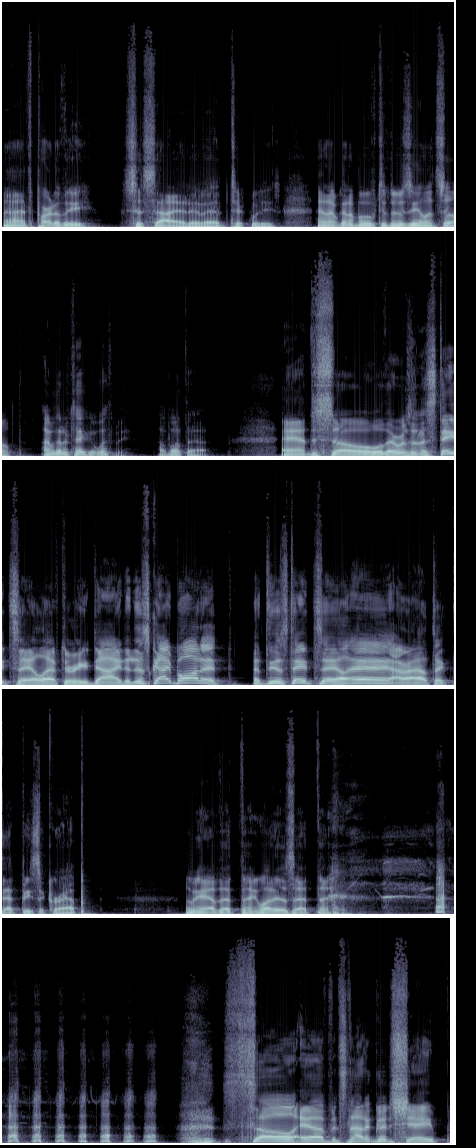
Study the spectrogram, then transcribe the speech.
That's part of the Society of Antiquities. And I'm going to move to New Zealand, so I'm going to take it with me. How about that? And so there was an estate sale after he died, and this guy bought it at the estate sale. Hey, all right, I'll take that piece of crap. Let me have that thing. What is that thing? so if it's not in good shape,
